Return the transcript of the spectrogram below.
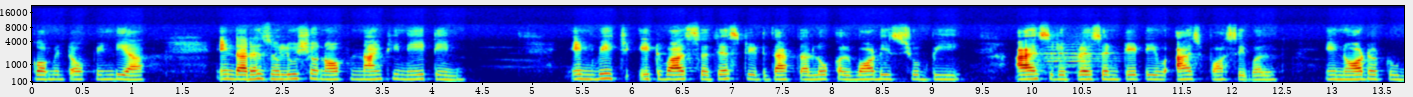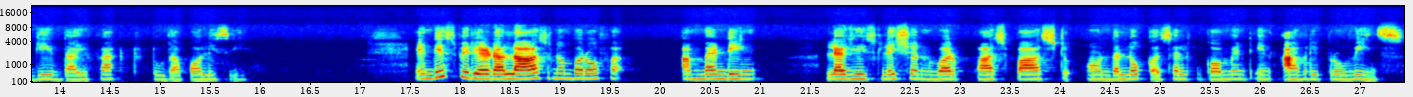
government of India in the resolution of 1918 in which it was suggested that the local bodies should be as representative as possible in order to give the effect to the policy. In this period, a large number of amending legislation were passed on the local self-government in every province.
